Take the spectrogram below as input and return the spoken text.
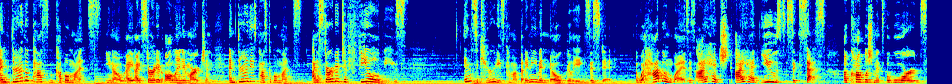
And through the past couple months, you know, I, I started all in in March, and, and through these past couple months, I started to feel these insecurities come up that I didn't even know really existed. And what happened was is I had I had used success, accomplishments, awards,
